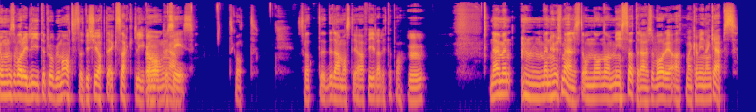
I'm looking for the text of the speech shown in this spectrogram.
Jo men så var det lite problematiskt att vi köpte exakt lika Ja, många precis. skott. Så att eh, det där måste jag fila lite på. Mm. Nej men, men hur som helst, om någon har missat det där så var det ju att man kan vinna en caps.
